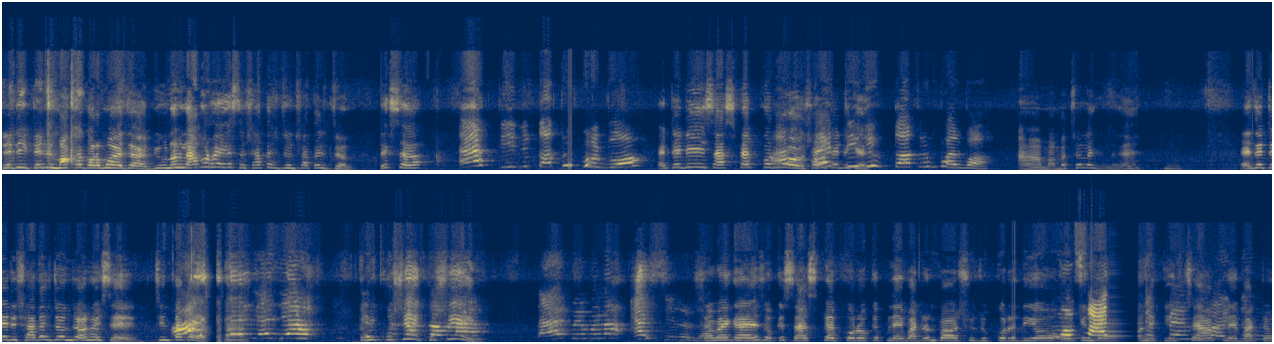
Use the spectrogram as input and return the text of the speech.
টেডি টেডির মাথা গরম হয়ে যায় ভিউ না হলে আবার হয়ে গেছে সাতাশ জন সাতাশ জন। দেখছ? টেডি সাবস্ক্রাইব করো সবাই টেডিকে মামা চলে গেলে হ্যাঁ? এই যে টেডি সাতাশ জন জন হয়েছে। চিন্তা করো না। তুমি খুশি খুশি? সবাই গাইস ওকে সাবস্ক্রাইব করো ওকে প্লে বাটন পাওয়ার সুযোগ করে দিও। ও কিন্তু অনেক ইচ্ছা প্লে বাটন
